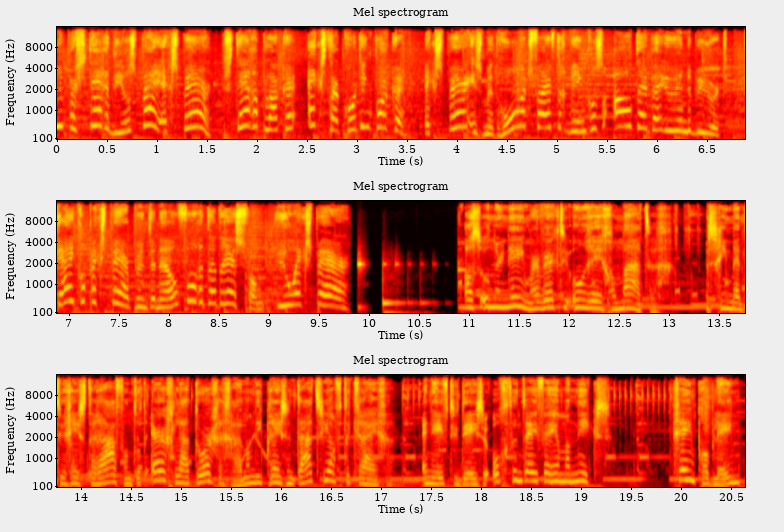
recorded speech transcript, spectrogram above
Super sterrendeals bij Expert. Sterren plakken, extra korting pakken. Expert is met 150 winkels altijd bij u in de buurt. Kijk op expert.nl voor het adres van uw expert. Als ondernemer werkt u onregelmatig. Misschien bent u gisteravond tot erg laat doorgegaan om die presentatie af te krijgen. En heeft u deze ochtend even helemaal niks. Geen probleem.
